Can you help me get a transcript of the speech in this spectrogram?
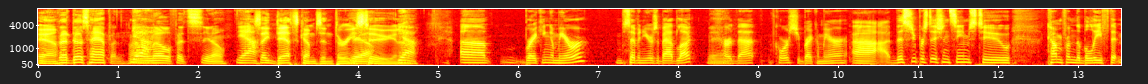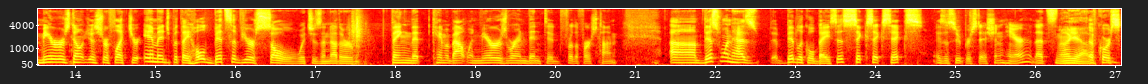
Yeah. That does happen. I don't know if it's you know. Yeah. Say death comes in threes Yeah. too. You know? Yeah. Uh, breaking a mirror, seven years of bad luck. You've Yeah. heard that, of course. You break a mirror. Uh, this superstition seems to come from the belief that mirrors don't just reflect your image, but they hold bits of your soul, which is another thing that came about when mirrors were invented for the first time. Um, this one has a biblical basis. Six six six is a superstition here. That's Oh yeah. of course.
